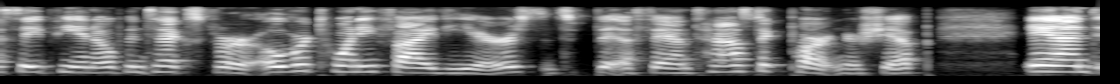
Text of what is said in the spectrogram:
SAP and OpenText, for over 25 years. It's been a fantastic partnership. And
